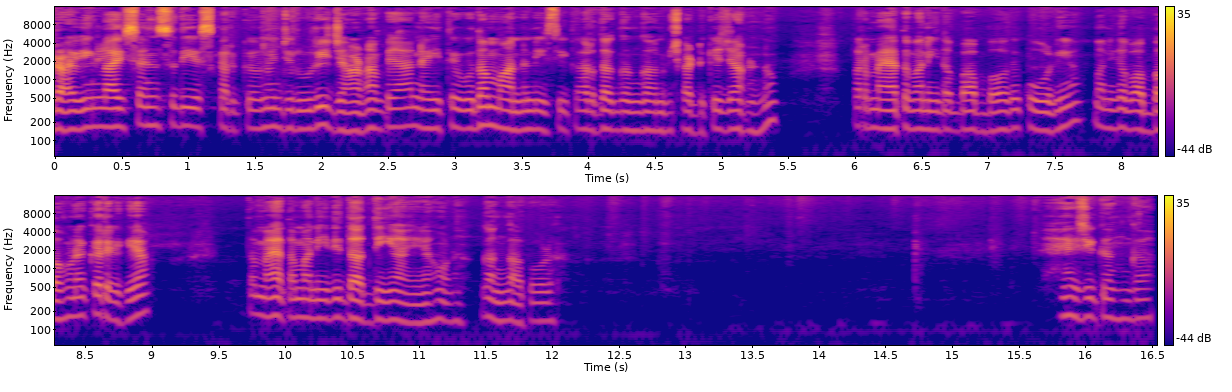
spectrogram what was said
ਡਰਾਈਵਿੰਗ ਲਾਇਸੈਂਸ ਦੀ, ਇਸ ਕਰਕੇ ਉਹਨੂੰ ਜ਼ਰੂਰੀ ਜਾਣਾ ਪਿਆ, ਨਹੀਂ ਤੇ ਉਹਦਾ ਮਨ ਨਹੀਂ ਸੀ ਕਰਦਾ ਗੰਗਾ ਨੂੰ ਛੱਡ ਕੇ ਜਾਣ ਨੂੰ। ਪਰ ਮੈਂ ਤਾਂ ਮਨੀ ਦਾ ਬਾਬਾ ਉਹਦੇ ਕੋਲ ਹੀ ਆ। ਮਨੀ ਦਾ ਬਾਬਾ ਹੁਣੇ ਘਰੇ ਗਿਆ। ਤਾਂ ਮੈਂ ਤਾਂ ਮਨੀ ਦੀ ਦਾਦੀ ਆਏ ਆ ਹੁਣ, ਗੰਗਾ ਕੋਲ। ਹੈ ਜੀ ਗੰਗਾ।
